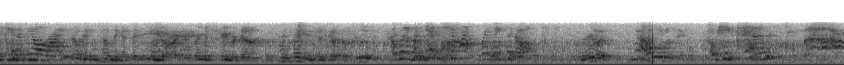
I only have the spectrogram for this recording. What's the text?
Is he gonna be all right? They'll give him something at the ER to bring his fever down. Looks like he's just got the flu. Oh, But, but he had shot three weeks ago. Really? Yeah. How old is he? Oh, he's ten. Uh, our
